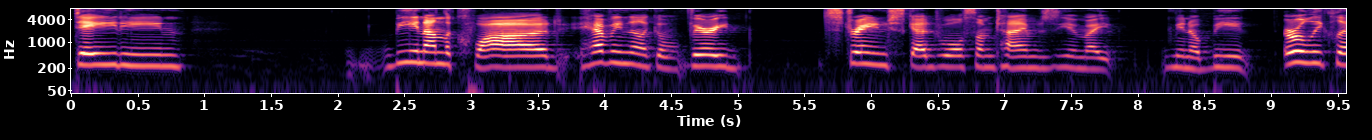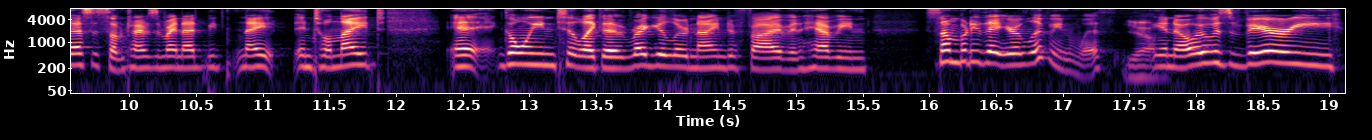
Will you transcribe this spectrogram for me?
dating, being on the quad, having like a very strange schedule. Sometimes you might, you know, be early classes. Sometimes it might not be night until night. And going to like a regular nine to five and having somebody that you're living with. Yeah. You know, it was very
